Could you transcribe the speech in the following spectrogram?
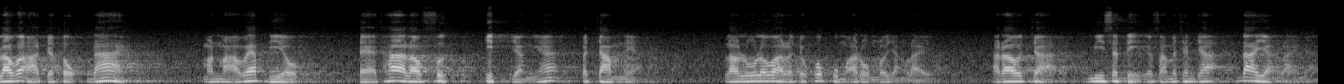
เราก็อาจจะตกได้ มันมาแวบเดียว แต่ถ้าเราฝึกจิตอย่างเนี้ยประจำเนี่ยเรารู้แล้วว่าเราจะควบคุมอารมณ์เราอย่างไร เราจะมีสติกับสัมปชัญญะได้อย่างไรเนี่ย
